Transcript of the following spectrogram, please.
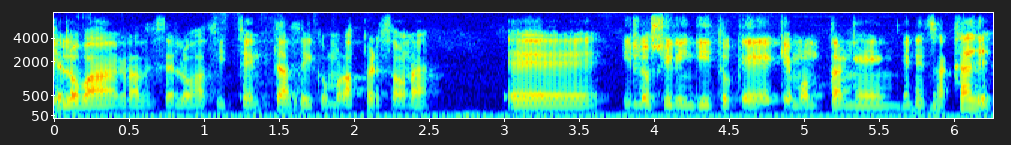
lo van a agradecer los asistentes, así como las personas eh, y los chiringuitos que, montan en, esas calles.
